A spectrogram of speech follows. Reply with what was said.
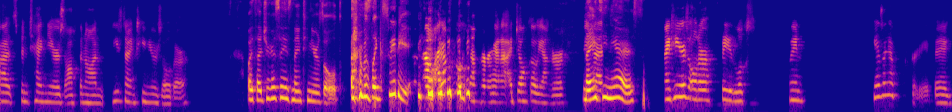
uh, it's been 10 years off and on. He's 19 years older. Oh, I thought you were gonna say he's 19 years old. I was like, sweetie, No, I don't go younger, Hannah. I don't go younger. 19 years. 19 years older, but he looks, I mean, he has like a pretty big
